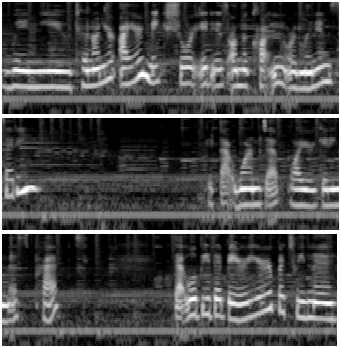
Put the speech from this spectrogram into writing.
When you turn on your iron, make sure it is on the cotton or linen setting Get that warmed up while you're getting this prepped. That will be the barrier between the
